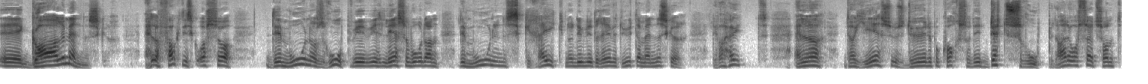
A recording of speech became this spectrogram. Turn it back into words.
eh, gale mennesker. Eller faktisk også demoners rop. Vi, vi leser hvordan demonene skreik når de ble drevet ut av mennesker. Det var høyt. Eller da Jesus døde på korset, det dødsropet. Da er det også et sånt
